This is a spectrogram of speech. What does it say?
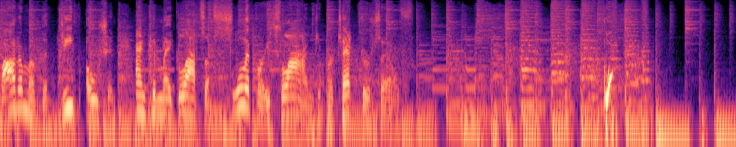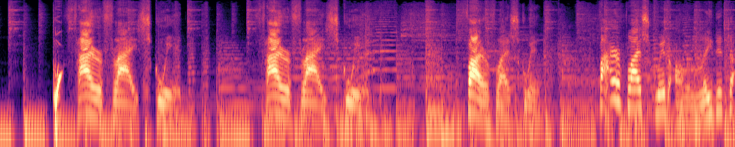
bottom of the deep ocean and can make lots of slippery slime to protect herself. Firefly squid. Firefly squid. firefly squid. Firefly squid are related to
